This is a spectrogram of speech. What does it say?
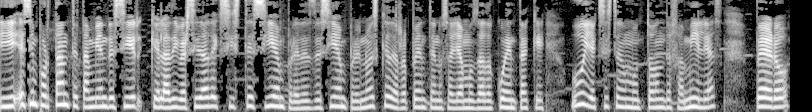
Y es importante también decir que la diversidad existe siempre, desde siempre. No es que de repente nos hayamos dado cuenta que, uy, existen un montón de familias, pero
